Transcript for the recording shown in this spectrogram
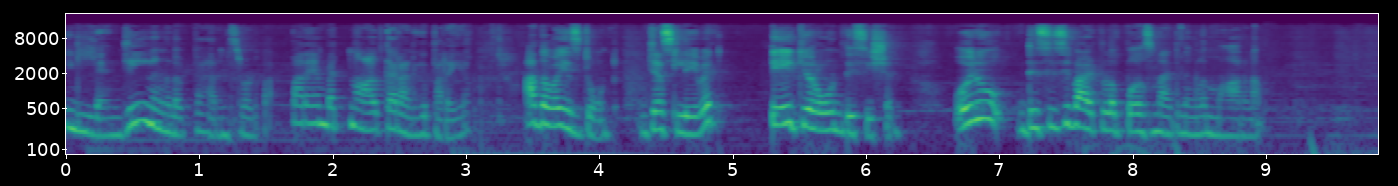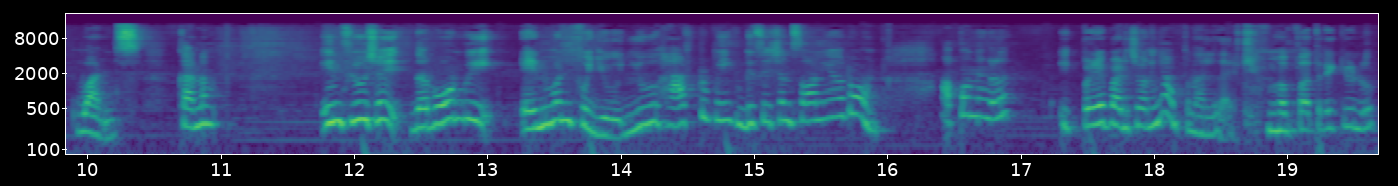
ഇല്ലെങ്കിൽ നിങ്ങളുടെ പാരൻസിനോട് പറയാൻ പറ്റുന്ന ആൾക്കാരാണെങ്കിൽ പറയാം. Otherwise don't just leave it take your own decision ഒരു ഡിസിസീവ് ആയിട്ടുള്ള പേഴ്സണായിട്ട് നിങ്ങൾ മാറണം. വൺസ് കാരണം in future there won't be anyone for you you have to make decisions on your own അപ്പോൾ നിങ്ങൾ ഇപ്പോഴേ പഠിച്ചു തുടങ്ങി അപ്പോൾ നല്ലതായിരിക്കും. അപ്പോൾ അത്രയൊക്കെ ഉള്ളൂ.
